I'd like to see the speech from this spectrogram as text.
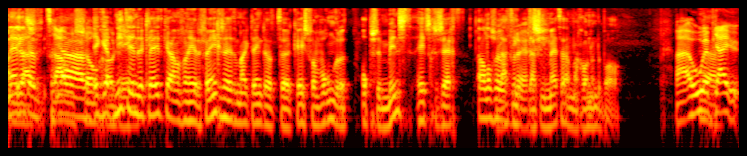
nee, ik dat heb- is ja, zo- Ik heb niet ding. in de kleedkamer van Heerenveen gezeten, maar ik denk dat eh, Kees van Wonderen op zijn minst heeft gezegd... Alles laat over die, rechts. laat die Meta maar gewoon aan de bal. Maar hoe Ja. heb jij,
